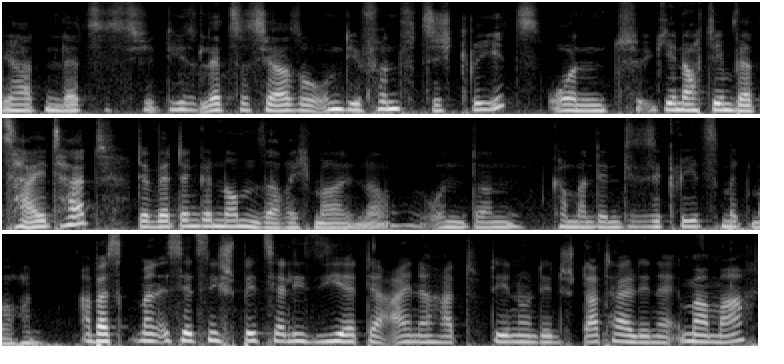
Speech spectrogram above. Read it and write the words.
Wir hatten letztes, dieses, letztes Jahr so um die 50 Griets und je nachdem, wer Zeit hat, der wird dann genommen, sag ich mal. Ne? Und dann kann man denn diese Griets mitmachen. Aber es, man ist jetzt nicht spezialisiert. Der eine hat den und den Stadtteil, den er immer macht.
